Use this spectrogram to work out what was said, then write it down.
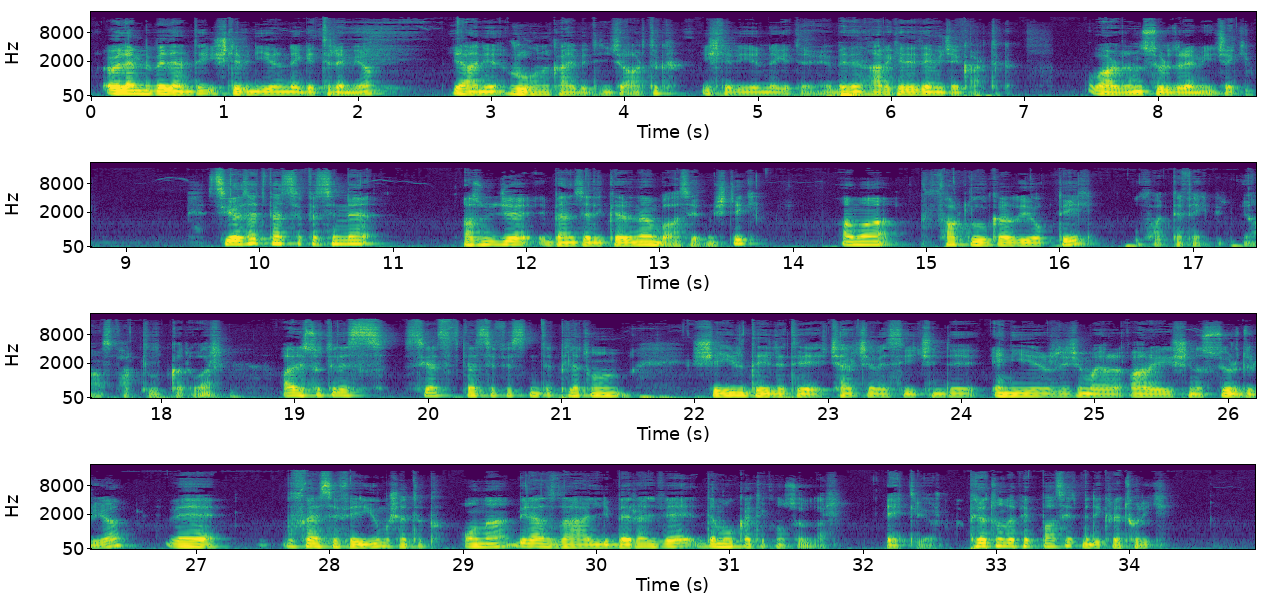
Ölen bir beden de işlevini yerine getiremiyor. Yani ruhunu kaybedince artık işlevi yerine getiremiyor. Beden hareket edemeyecek artık. Varlığını sürdüremeyecek. Siyaset felsefesinde az önce benzerliklerinden bahsetmiştik. Ama farklılıkları da yok değil. Ufak tefek bir nüans farklılıkları var. Aristoteles siyaset felsefesinde Platon'un şehir devleti çerçevesi içinde en iyi rejim arayışını sürdürüyor ve bu felsefeyi yumuşatıp ona biraz daha liberal ve demokratik unsurlar ekliyor. Platon'da pek bahsetmedik retorik.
